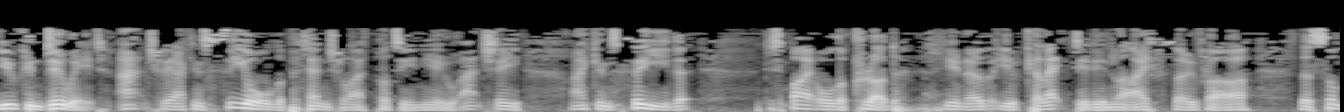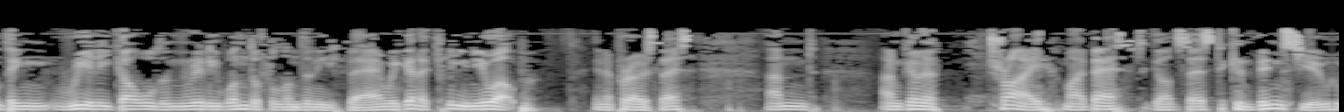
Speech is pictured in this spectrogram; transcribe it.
you can do it. Actually, I can see all the potential I've put in you. Actually, I can see that despite all the crud, you know, that you've collected in life so far, there's something really golden, really wonderful underneath there, and we're going to clean you up in a process. And I'm going to try my best, God says, to convince you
